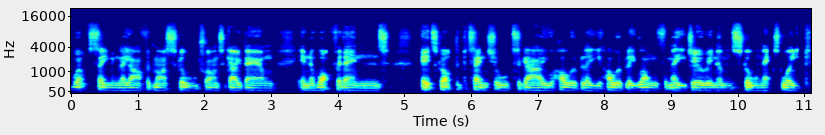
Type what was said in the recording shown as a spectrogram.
well, seemingly half of my school trying to go down in the Watford end. It's got the potential to go horribly, horribly wrong for me during um, school next week.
